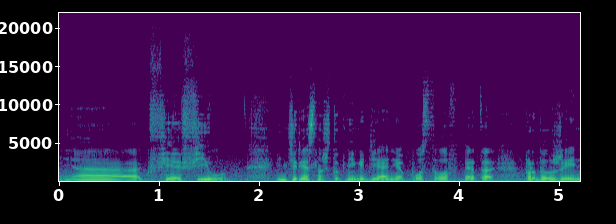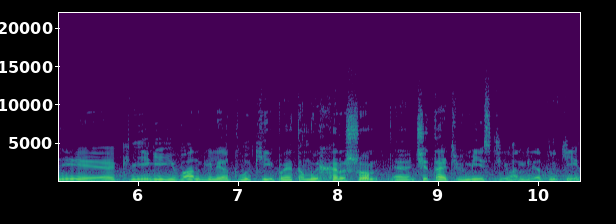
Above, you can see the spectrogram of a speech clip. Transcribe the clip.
э, к Феофилу. Интересно, что книга «Деяния апостолов» — это продолжение книги Евангелия от Луки, поэтому их хорошо э, читать вместе, Евангелие от Луки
